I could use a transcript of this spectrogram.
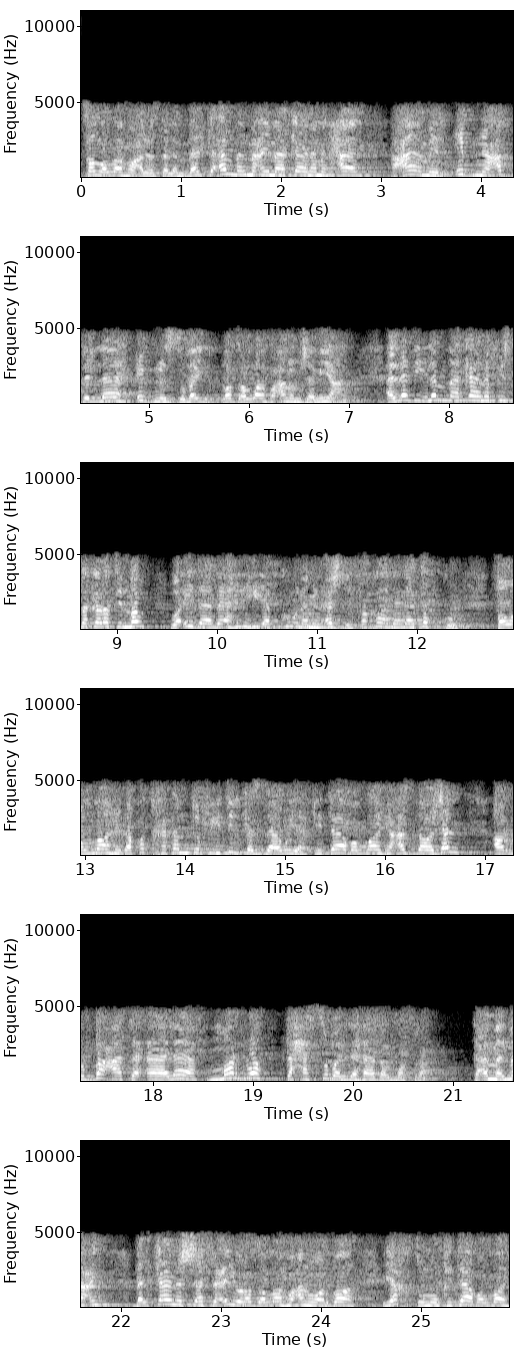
صلى الله عليه وسلم. بل تأمل معي ما كان من حال عامر ابن عبد الله ابن الزبير رضي الله عنهم جميعا. الذي لما كان في سكرات الموت وإذا بأهله يبكون من أجله فقال لا تبكوا. فوالله لقد ختمت في تلك الزاوية. كتاب الله عز وجل أربعة آلاف مرة تحسبا لهذا المصرع. تأمل معي؟ بل كان الشافعي رضي الله عنه وأرضاه يختم كتاب الله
